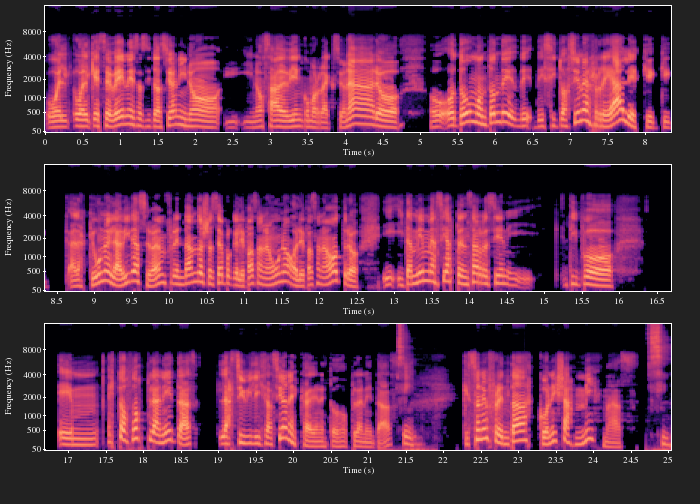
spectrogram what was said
O el, o el que se ve en esa situación y no, y, y no sabe bien cómo reaccionar, o, o- o todo un montón de, de- de situaciones reales que, que- a las que uno en la vida se va enfrentando, ya sea porque le pasan a uno o le pasan a otro. Y, y también me hacías pensar recién, y, tipo, em, estos dos planetas, las civilizaciones que hay en estos dos planetas, Sí, que son enfrentadas con ellas mismas. Sí.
